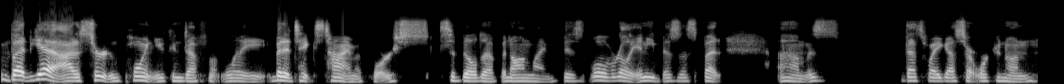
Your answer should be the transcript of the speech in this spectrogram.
But yeah, at a certain point, you can definitely, but it takes time, of course, to build up an online business. Well, really any business, but um, is that's why you got to start working on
